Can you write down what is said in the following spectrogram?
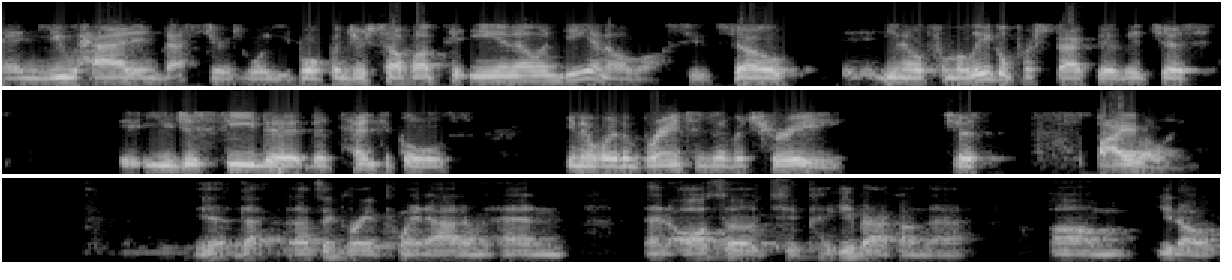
and you had investors, well, you've opened yourself up to E&O and D&O lawsuits. So, you know, from a legal perspective, it just you just see the the tentacles you know, where the branches of a tree just spiraling. Yeah, that, that's a great point, Adam. And and also to piggyback on that, um, you know,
